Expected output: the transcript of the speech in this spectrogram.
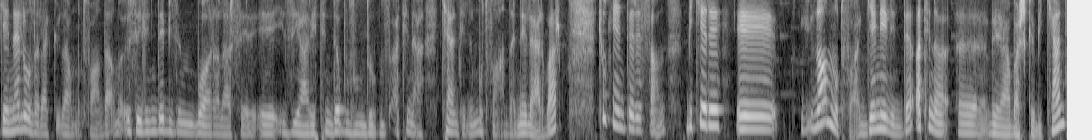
genel olarak Yunan mutfağında ama özelinde bizim bu aralar e, ziyaretinde bulunduğumuz Atina kentinin mutfağında neler var? Çok enteresan. Bir kere e, Yunan mutfağı genelinde Atina e, veya başka bir kent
